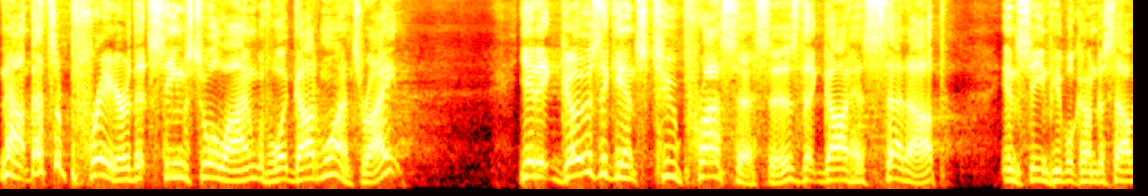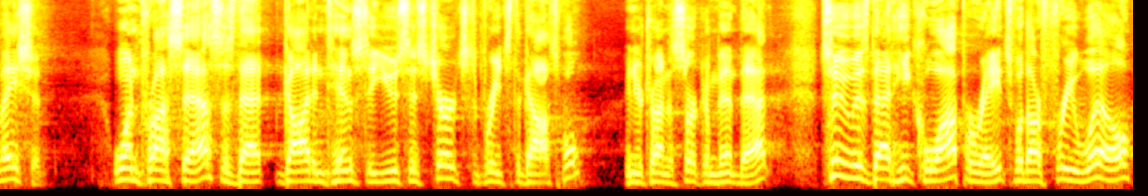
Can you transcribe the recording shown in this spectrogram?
Now, that's a prayer that seems to align with what God wants, right? Yet it goes against two processes that God has set up in seeing people come to salvation. One process is that God intends to use his church to preach the gospel and you're trying to circumvent that. Two is that he cooperates with our free will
